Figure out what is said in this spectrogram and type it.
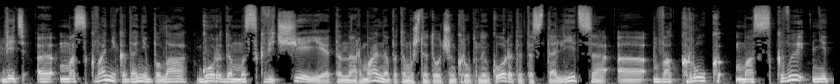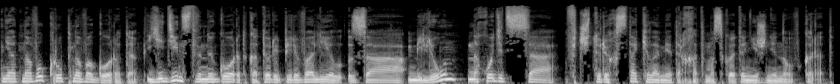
Ведь э, Москва никогда не была городом москвичей, и это нормально, потому что это очень крупный город, это столица. А вокруг Москвы нет ни одного крупного города. Единственный город, который перевалил за миллион, находится в 400 километрах от Москвы, это Нижний Новгород.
